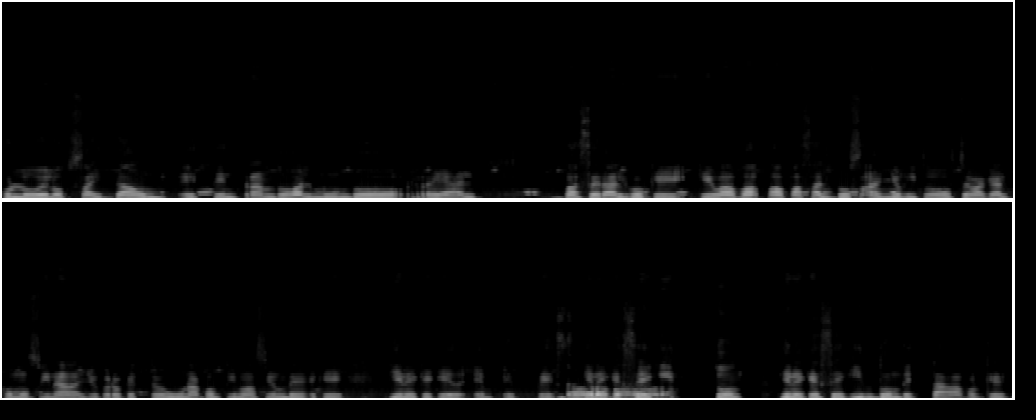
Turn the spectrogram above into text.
con lo del Upside Down este, entrando al mundo real, va a ser algo que, va, a pasar dos años y todo se va a quedar como si nada. Yo creo que esto es una continuación de que tiene que, em, tiene que seguir donde, tiene que seguir donde estaba, porque,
